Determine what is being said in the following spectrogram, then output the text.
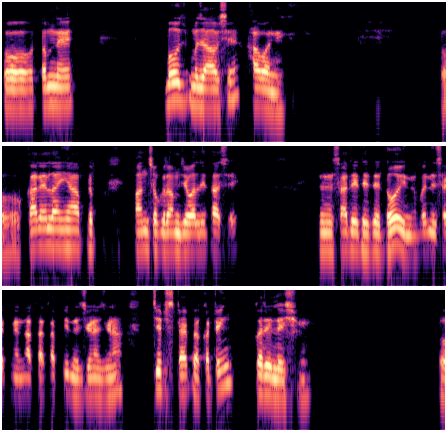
તો તમને બહુ જ મજા આવશે ખાવાની. તો કારેલા અહીંયા આપણે પાંચસો ગ્રામ જેવા લીધા છે. તેને સારી રીતે ધોઈને બંને સાઈડને નાકા કાપીને ઝીણા ઝીણા ચિપ્સ ટાઈપે કટિંગ કરી લઈશું. તો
